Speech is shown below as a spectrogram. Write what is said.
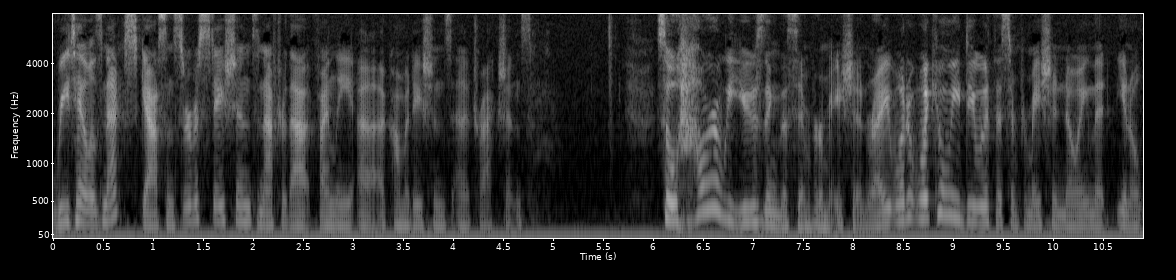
Retail is next, gas and service stations, and after that, finally, uh, accommodations and attractions. So, how are we using this information, right? What, what can we do with this information knowing that, you know,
